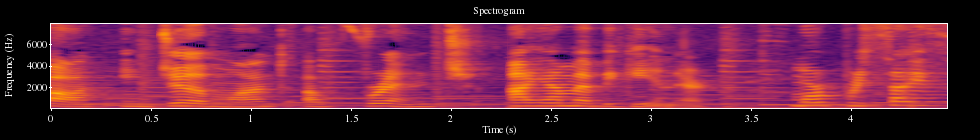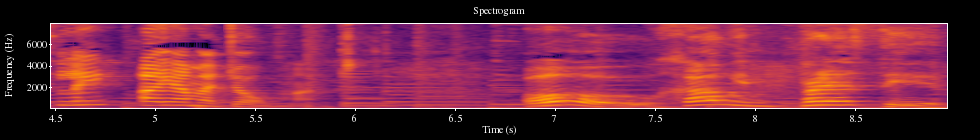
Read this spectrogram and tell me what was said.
and in German and French, I am a beginner. More precisely, I am a dormant. Oh, how impressive!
